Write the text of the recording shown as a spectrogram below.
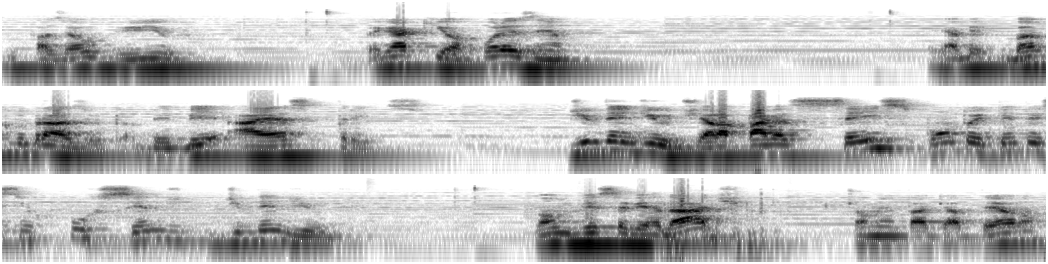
Vamos fazer ao vivo. Vou pegar aqui, ó, por exemplo. Pegar Banco do Brasil, que é o BBAS3. Dividend yield, ela paga 6,85% de dividend yield. Vamos ver se é verdade? Deixa eu aumentar aqui a tela.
